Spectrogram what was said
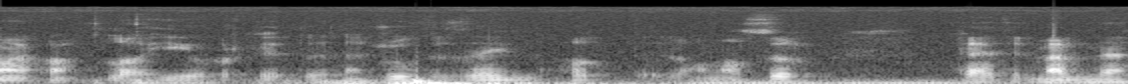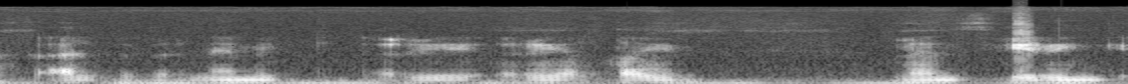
عليكم ورحمة الله وبركاته. هنشوف إزاي نحط العناصر بتاعة المبنى في قلب برنامج Realtime Landscaping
